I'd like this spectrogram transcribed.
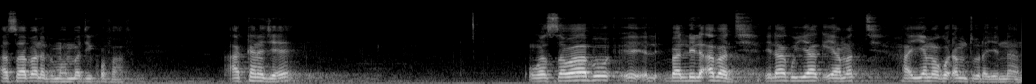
أصابنا بمحمد قفاف. أكن جاء والصواب بل للأبد إلى قياك يامت هيما قدمت جنان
